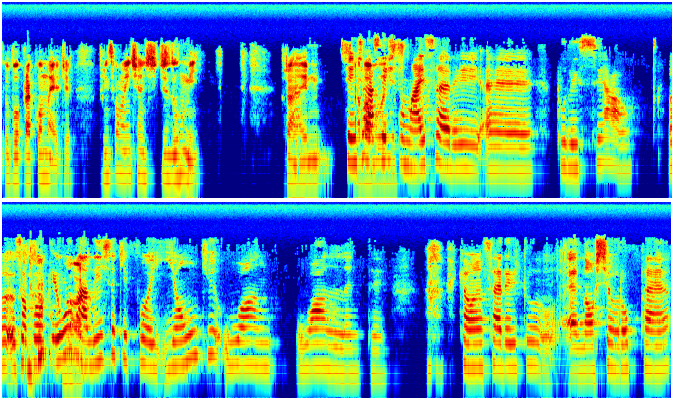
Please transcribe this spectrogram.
eu vou pra comédia, principalmente antes de dormir. Pra é. Gente, eu assisto mais série é, policial. Eu só coloquei uma na lista que foi Young Walente, que é uma série do, é, norte-europeia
